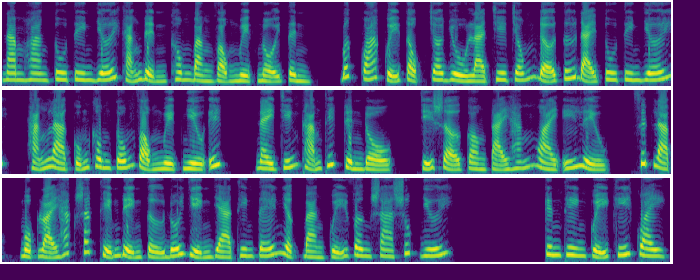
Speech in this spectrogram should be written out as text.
nam hoang tu tiên giới khẳng định không bằng vọng nguyệt nội tình, bất quá quỷ tộc cho dù là chia chống đỡ tứ đại tu tiên giới, hẳn là cũng không tốn vọng nguyệt nhiều ít, này chiến thảm thiết trình độ, chỉ sợ còn tại hắn ngoài ý liệu. Xích lạp, một loại hắc sắc thiểm điện tự đối diện và thiên tế Nhật bàn quỷ vân sa sút dưới, Kinh thiên quỷ khí quay,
